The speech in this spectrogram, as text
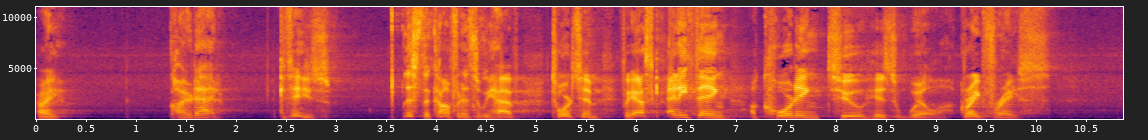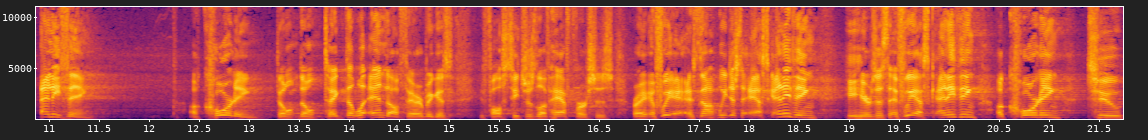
Right? Call your dad. It continues. This is the confidence that we have towards him. If we ask anything according to his will, great phrase. Anything. According don't don't take the end off there because false teachers love half verses right? If we it's not we just ask anything he hears us. If we ask anything according to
